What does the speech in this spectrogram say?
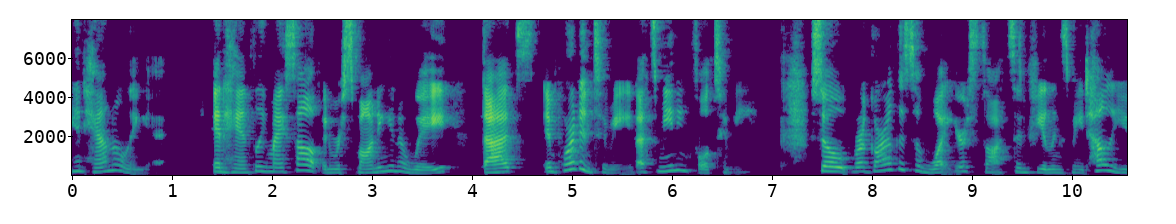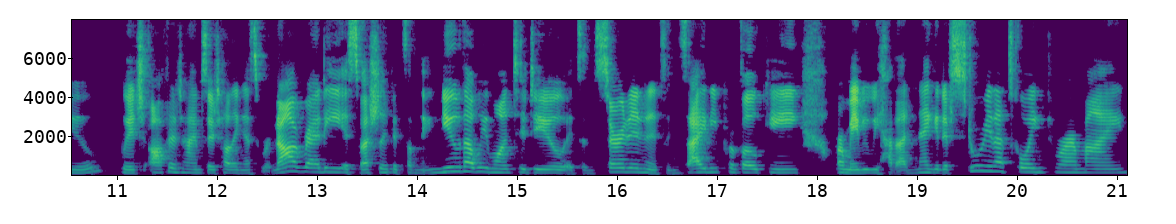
and handling it, and handling myself and responding in a way that's important to me, that's meaningful to me. So, regardless of what your thoughts and feelings may tell you, which oftentimes they're telling us we're not ready, especially if it's something new that we want to do, it's uncertain, it's anxiety provoking, or maybe we have that negative story that's going through our mind,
